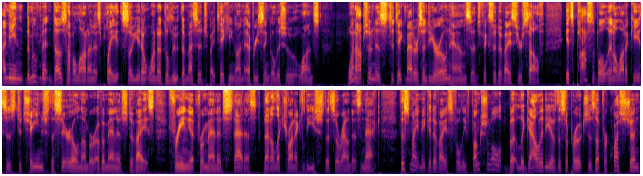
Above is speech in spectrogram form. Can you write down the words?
I mean, the movement does have a lot on its plate, so you don't want to dilute the message by taking on every single issue at once. One option is to take matters into your own hands and fix a device yourself. It's possible in a lot of cases to change the serial number of a managed device, freeing it from managed status, that electronic leash that's around its neck. This might make a device fully functional, but legality of this approach is up for question,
